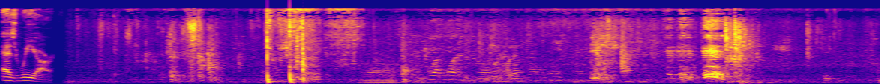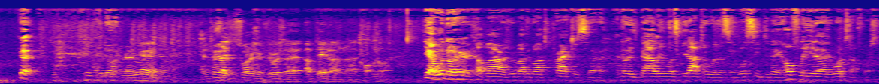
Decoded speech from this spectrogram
as we are. Morning, morning. Morning. Good. How you doing? Very good. Antonio, I was just wondering if there was an update on uh, Kolton Miller. Yeah, we'll know here in a couple hours. We're about to go out to practice. Uh, I know he's battling. He wants to get out there with us, and we'll see today. Hopefully, uh, it works out for us.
